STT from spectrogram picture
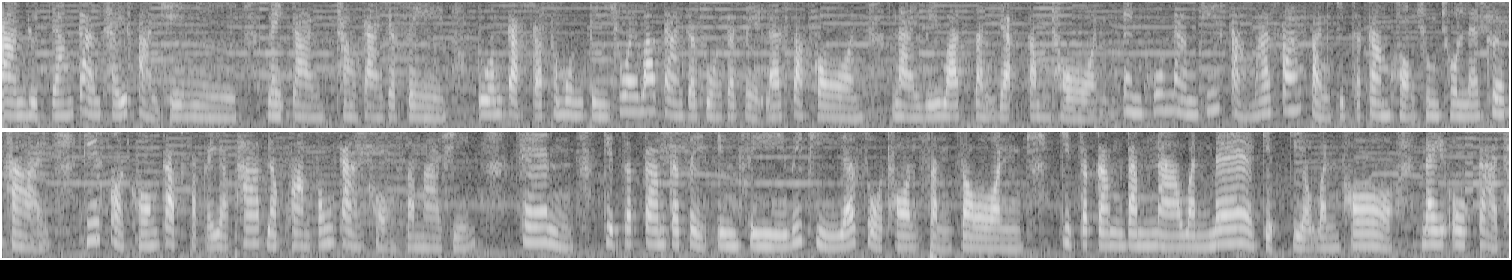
การหยุดยั้งการใช้สารเคมี ในการทำการเกษตร รวมกับรัฐมนตรีช่วยว่าการกระทรวงเกษตรและสหกรณ์นายวิวัฒน์สัญญกรรมธรเป็นผู้นำที่สามารถสร้างสรรค์กิจกรรมของชุมชนและเครือข่าย ที่สอดคล้องกับศักยภาพและความต้องการของสมาชิก เช่น กิจกรรมเกษตรอินทรีย์ วิถียโสธรสัญจร กิจกรรมดำนาวันแม่ เก็บเกี่ยววันพ่อ ในโอกาสเฉ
